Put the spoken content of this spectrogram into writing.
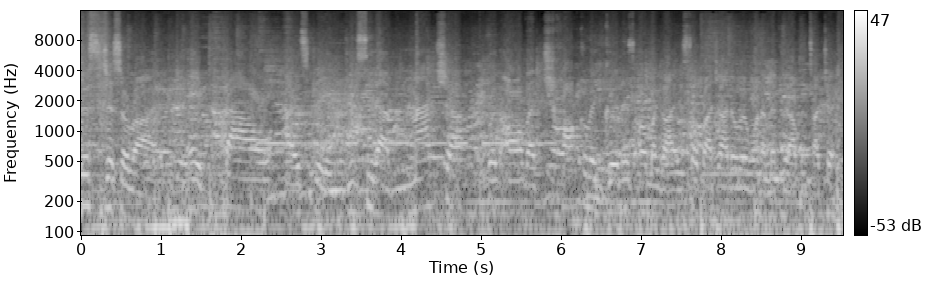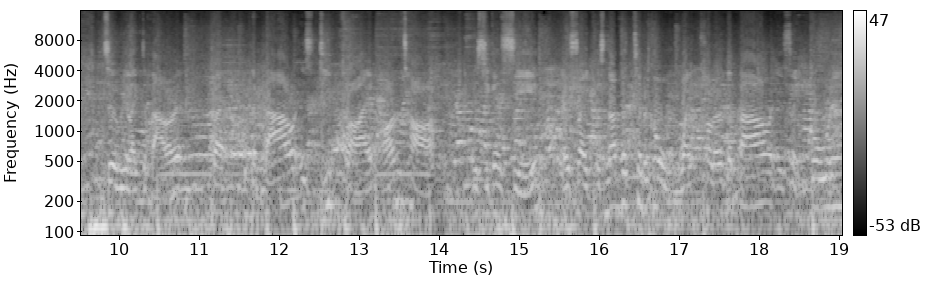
this just arrived. A foul ice cream. You see that matcha with all that chocolate goodness. Oh my god, it's so fragile. I don't even want to lift it up and touch it. So we like devour it. But the bao is deep fried on top, as you can see. It's like it's not the typical white color of the bao. It's like golden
